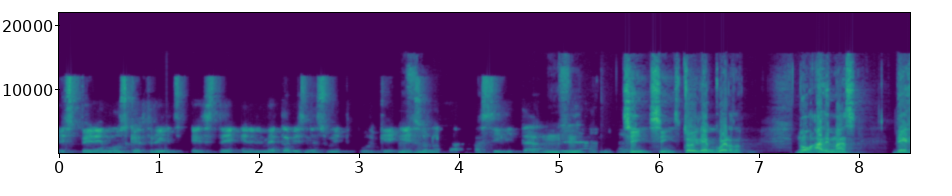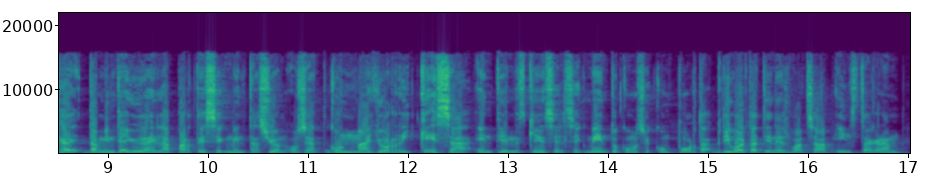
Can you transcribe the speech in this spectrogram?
Esperemos que Threads esté en el Meta Business Suite porque eso nos va a facilitar. Sí, sí, estoy de acuerdo. No, además, deja, también te ayuda en la parte de segmentación, o sea, con mayor riqueza entiendes quién es el segmento, cómo se comporta. Digo, ahorita tienes WhatsApp, Instagram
